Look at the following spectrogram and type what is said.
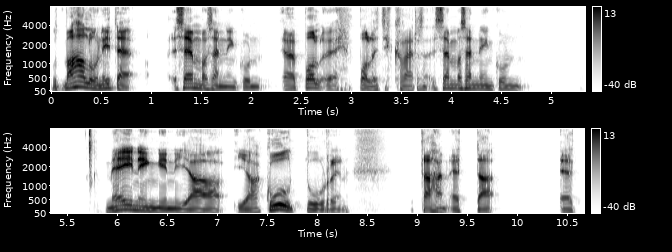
mutta mä haluan itse semmoisen niin kuin, pol- politiikka, semmoisen niin kuin meiningin ja, ja kulttuurin tähän, että, että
